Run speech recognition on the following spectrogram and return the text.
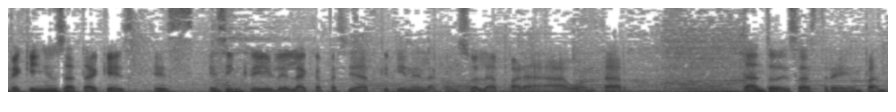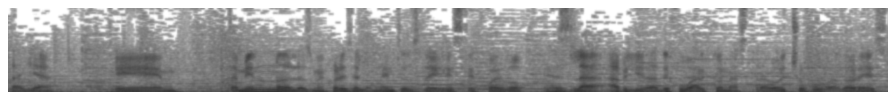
pequeños ataques. Es, es increíble la capacidad que tiene la consola para aguantar tanto desastre en pantalla. Eh, también uno de los mejores elementos de este juego es la habilidad de jugar con hasta 8 jugadores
